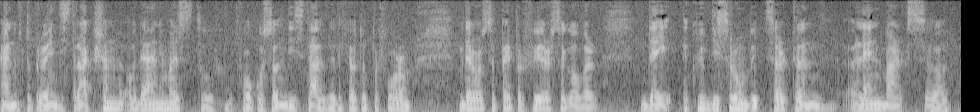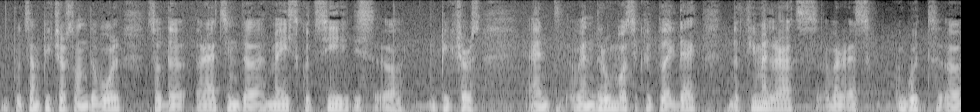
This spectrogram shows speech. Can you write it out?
kind of to prevent distraction of the animals to focus on these tasks that they have to perform. There was a paper a few years ago where they equipped this room with certain uh, landmarks, uh, put some pictures on the wall, so the rats in the maze could see these uh, pictures. And when the room was equipped like that, the female rats were as good uh,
